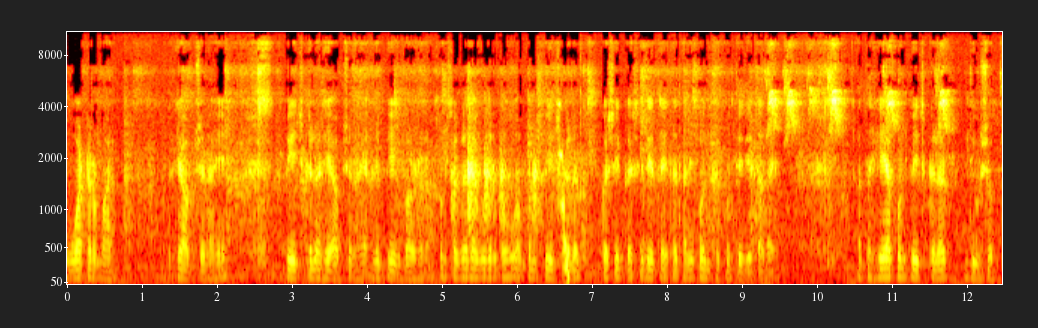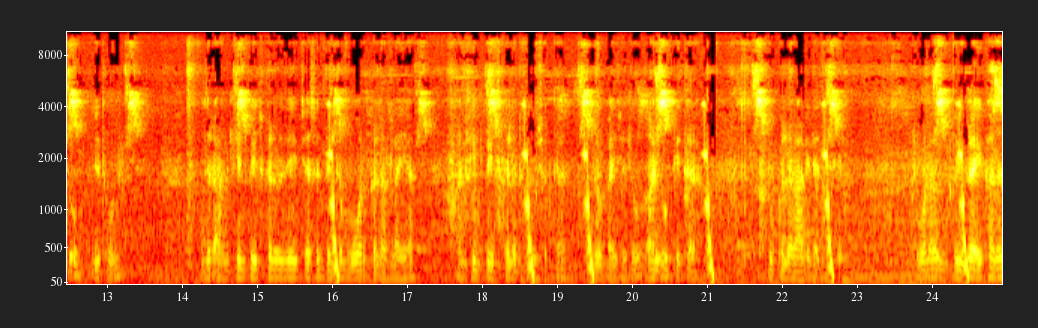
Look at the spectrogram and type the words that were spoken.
वॉटरमार्क हे ऑप्शन आहे पेज कलर हे ऑप्शन आहे आणि पेज बॉर्डर आपण सगळ्यात अगोदर पाहू आपण पेज कलर कसे कसे देता येतात आणि कोणते कोणते देतात आहे. आता हे आपण पेज कलर देऊ शकतो इथून. जर आणखीन पेज कलर द्यायचे असेल तर इथं मोर कलरला या. आणखीन पेज कलर घेऊ शकता. जो पाहिजे तो. आणि ओके करा. तो कलर आलेला दिसेल. तुम्हाला वेगळा एखादा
